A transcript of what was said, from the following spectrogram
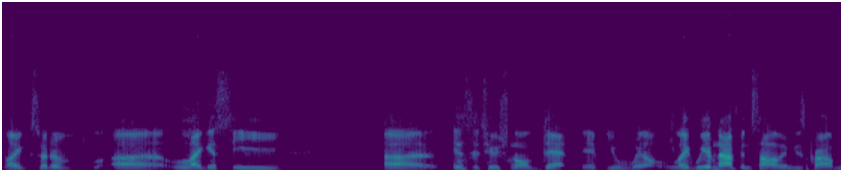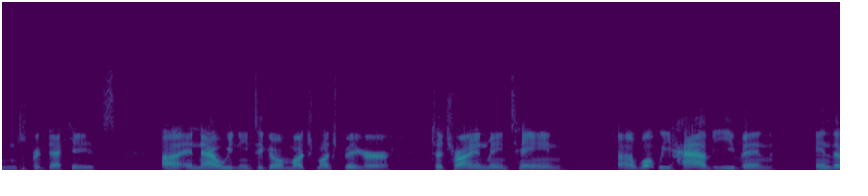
like, sort of uh, legacy uh, institutional debt, if you will. Like we have not been solving these problems for decades, uh, and now we need to go much much bigger to try and maintain uh, what we have even in the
